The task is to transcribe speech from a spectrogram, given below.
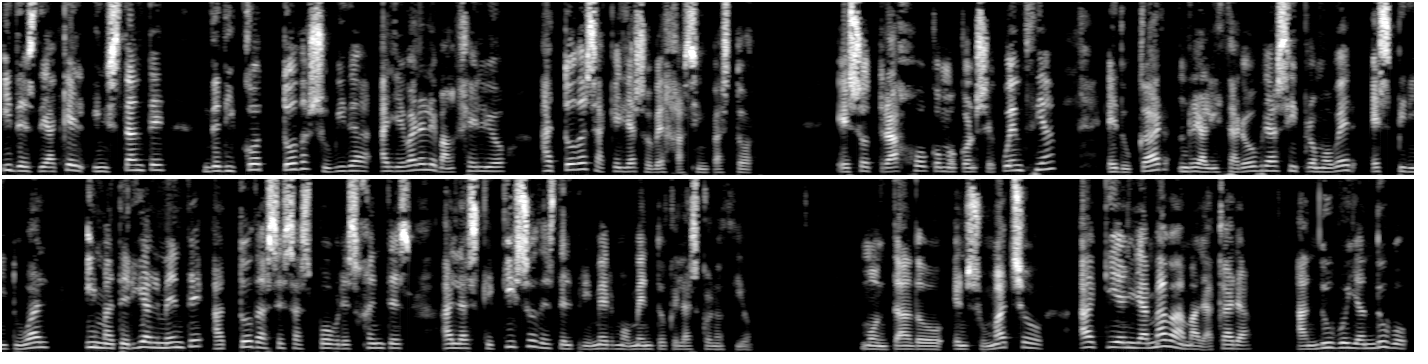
y desde aquel instante dedicó toda su vida a llevar el Evangelio a todas aquellas ovejas sin pastor. Eso trajo como consecuencia educar, realizar obras y promover espiritual y materialmente a todas esas pobres gentes a las que quiso desde el primer momento que las conoció montado en su macho, a quien llamaba Malacara, anduvo y anduvo,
